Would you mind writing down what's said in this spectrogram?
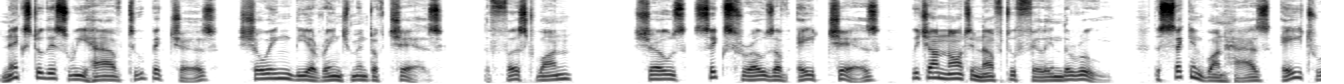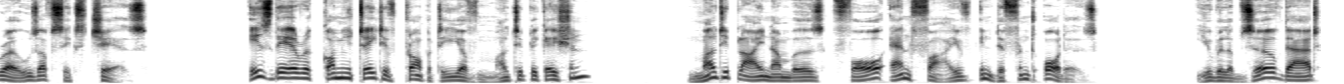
Next to this we have two pictures showing the arrangement of chairs. The first one shows six rows of eight chairs which are not enough to fill in the room. The second one has eight rows of six chairs. Is there a commutative property of multiplication? Multiply numbers 4 and 5 in different orders. You will observe that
